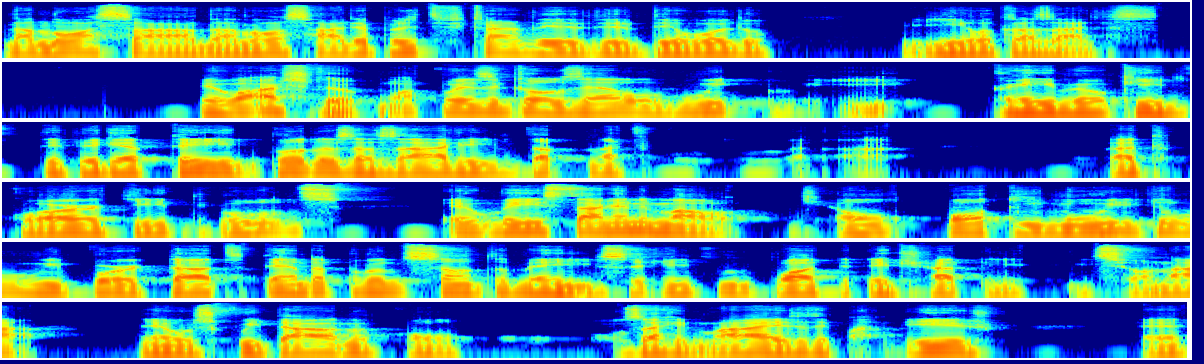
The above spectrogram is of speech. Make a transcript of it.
Da nossa, da nossa área para a gente ficar de, de, de, olho em outras áreas. Eu acho que uma coisa que eu zelo muito e creio eu que deveria ter em todas as áreas, na agricultura, na corte e outros, é o bem-estar animal, que é um ponto muito importante dentro da produção também. Isso a gente não pode deixar de mencionar, né? Os cuidados com os animais de manejo, né?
